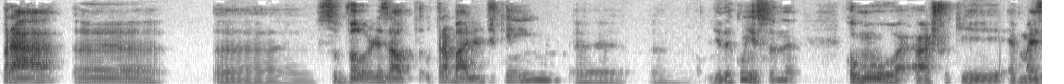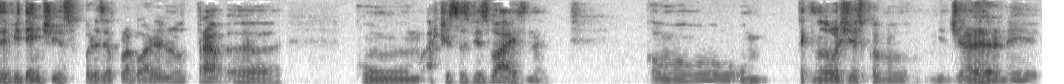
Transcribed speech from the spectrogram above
para uh, uh, subvalorizar o, o, trabalho de quem uh, lida com isso, né? como acho que é mais evidente isso, por exemplo, agora no com artistas visuais, né? Como um, tecnologias como Midjourney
